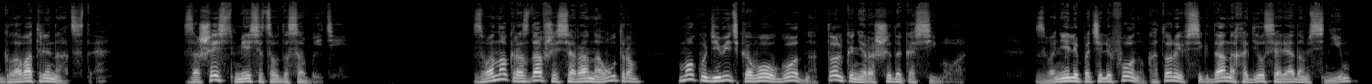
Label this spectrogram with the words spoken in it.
Глава 13. За шесть месяцев до событий. Звонок, раздавшийся рано утром, мог удивить кого угодно, только не Рашида Касимова. Звонили по телефону, который всегда находился рядом с ним,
